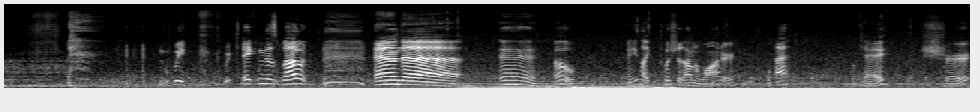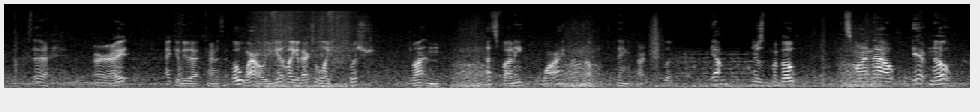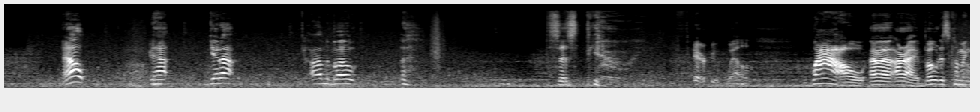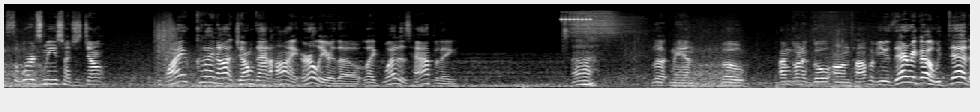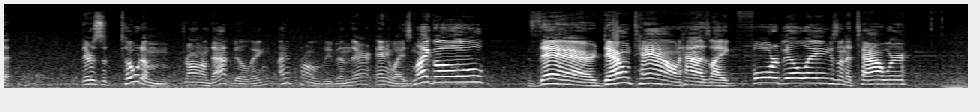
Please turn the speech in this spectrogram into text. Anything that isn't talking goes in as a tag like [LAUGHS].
[LAUGHS] we we're taking this boat and uh, uh oh, and you like push it on the water. What? Okay, sure. Uh, all right, I can do that kind of thing. Oh wow, you get like an actual like push button. That's funny. Why? I don't know. Thing. All right, look. Yeah, here's my boat. It's mine now. Here, no. Help! Yeah, get up. Get on the boat. [SIGHS] This is [LAUGHS] very well. Wow. Uh, alright, boat is coming towards me, so I just jump. Why could I not jump that high earlier, though? Like, what is happening? Uh, look, man. Boat. I'm gonna go on top of you. There we go. We did it. There's a totem drawn on that building. I've probably been there. Anyways, my goal there. Downtown has like four buildings and a tower.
